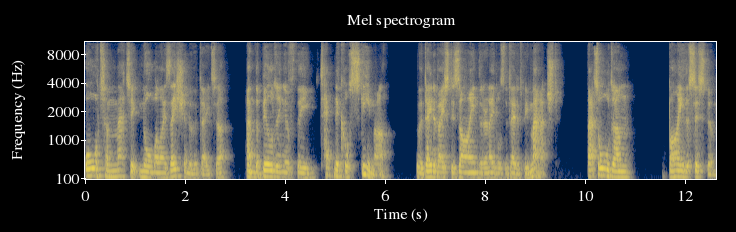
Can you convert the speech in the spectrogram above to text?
automatic normalization of the data and the building of the technical schema, the database design that enables the data to be matched, that's all done by the system.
